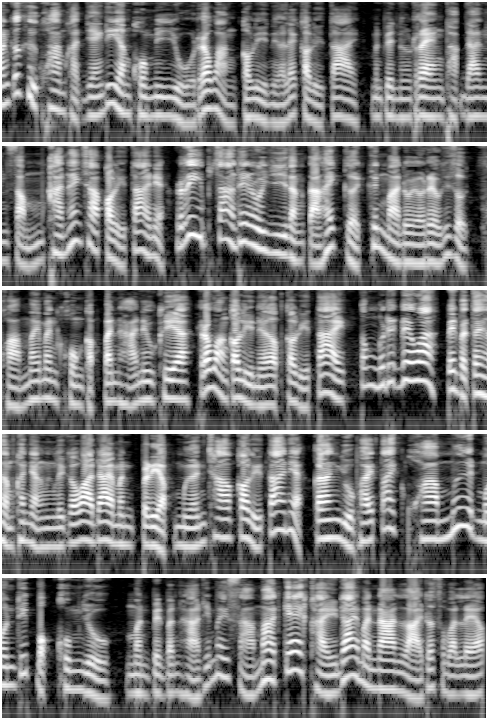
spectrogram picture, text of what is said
มันก็คือความขัดแย้งที่ยังคงมีอยู่ระหว่างเกาหลีเหนือและเกาหลีใต้ มันเป็นแรงผลักดันสำคัญให้ชาวเกาหลีใต้เนี่ยรีบสร้างเทคโนโลยีต่างๆ ให้เกิดขึ้นมาโดยเร็วที่สุด ความไม่มั่นคงกับปัญหานิวเคลียร์ระหว่างเกาหลีเหนือกับเกาหลีใต้ ต้องเรียกได้ว่าเป็นปัจจัยสำคัญอย่างหนึ่งเลยก็ว่าได้มันเปรียบเหมือนชาวเกาหลีใต้เนี่ยกำลังอยู่ภายใต้ความมืดมนที่ปกคลุมอยู่ มันเป็นปัญหาที่ไม่สามารถแก้ไขได้มานานหลายทศวรรษแล้ว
